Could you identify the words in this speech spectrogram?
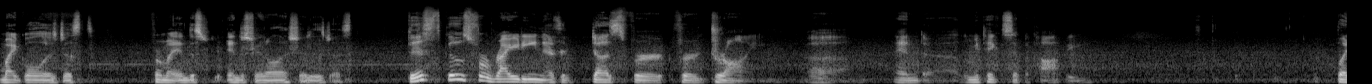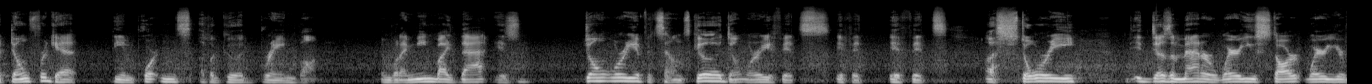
my goal is just for my industry, industry and all that shit is just this goes for writing as it does for for drawing. Um, and uh, let me take a sip of coffee. But don't forget the importance of a good brain vomit. And what I mean by that is don't worry if it sounds good, don't worry if it's if it if it's a story it doesn't matter where you start, where you're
